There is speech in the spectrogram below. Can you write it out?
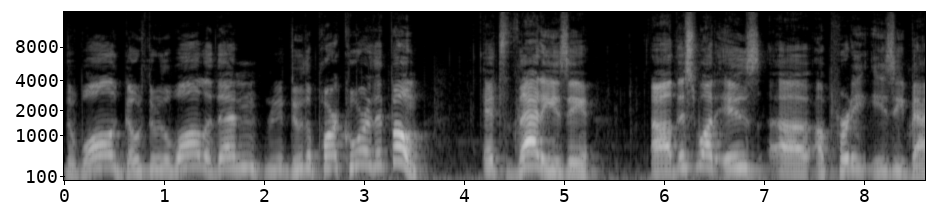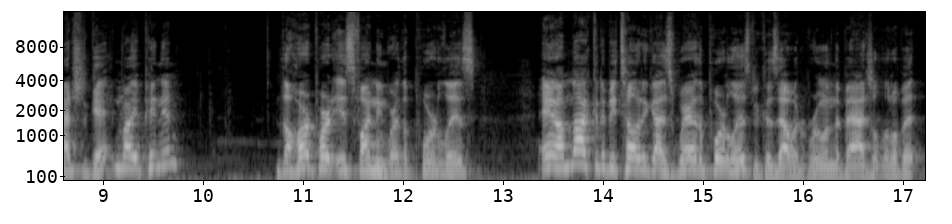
the wall, go through the wall, and then do the parkour, then boom. It's that easy. Uh, this one is uh, a pretty easy badge to get, in my opinion. The hard part is finding where the portal is. And I'm not going to be telling you guys where the portal is because that would ruin the badge a little bit.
